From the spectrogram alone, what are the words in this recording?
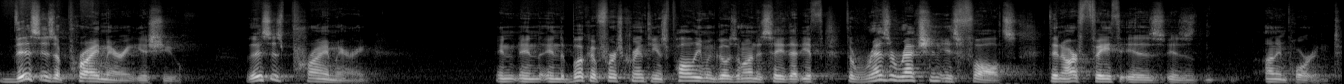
this is a primary issue. This is primary. In, in, in the book of 1 Corinthians, Paul even goes on to say that if the resurrection is false, then our faith is, is unimportant.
